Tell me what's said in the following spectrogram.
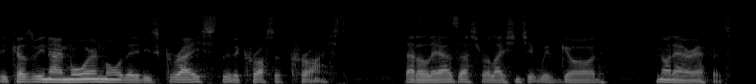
because we know more and more that it is grace through the cross of Christ that allows us relationship with God, not our efforts.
